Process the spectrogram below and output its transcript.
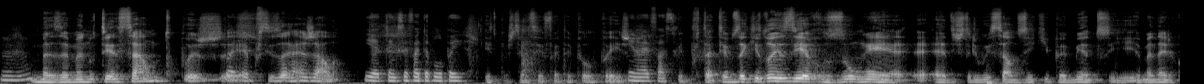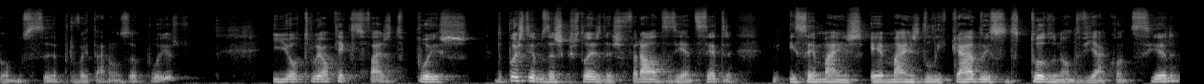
uhum. mas a manutenção depois pois. é preciso arranjá-la. E é, tem que ser feita pelo país. E depois tem que ser feita pelo país. E não é fácil. E, portanto, temos aqui dois erros. Um é a, a distribuição dos equipamentos e a maneira como se aproveitaram os apoios e outro é o que é que se faz depois. Depois temos as questões das fraudes e etc. Isso é mais, é mais delicado, isso de todo não devia acontecer.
